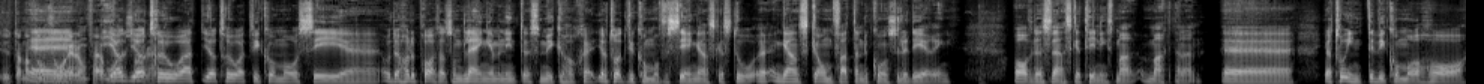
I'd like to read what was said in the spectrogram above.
Utan att de eh, frågar om fem jag, år? Jag tror, att, jag tror att vi kommer att se, eh, och det har det pratats om länge men inte så mycket har skett. Jag tror att vi kommer att få se en ganska, stor, eh, en ganska omfattande konsolidering av den svenska tidningsmarknaden. Jag tror inte vi kommer att ha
